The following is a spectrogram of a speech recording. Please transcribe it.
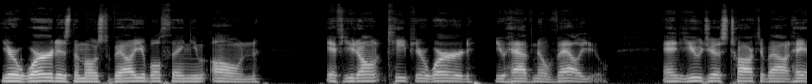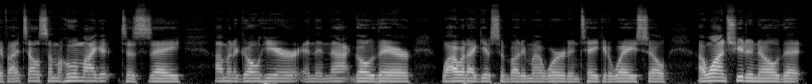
"Your word is the most valuable thing you own. If you don't keep your word, you have no value." And you just talked about, hey, if I tell someone, who am I to say I'm going to go here and then not go there? Why would I give somebody my word and take it away? So I want you to know that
